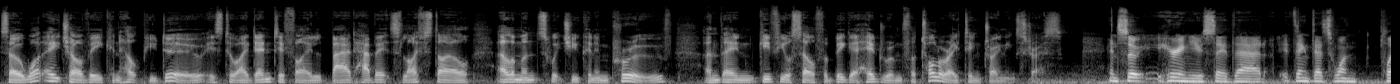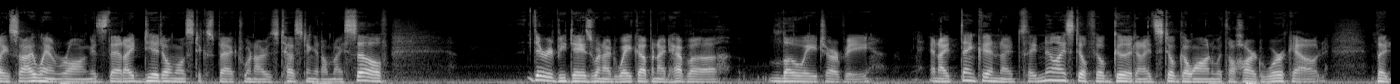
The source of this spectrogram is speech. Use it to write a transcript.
So, what HRV can help you do is to identify bad habits, lifestyle elements which you can improve, and then give yourself a bigger headroom for tolerating training stress. And so, hearing you say that, I think that's one place I went wrong is that I did almost expect when I was testing it on myself there would be days when I'd wake up and I'd have a low HRV. And I'd think and I'd say, no, I still feel good. And I'd still go on with a hard workout. But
